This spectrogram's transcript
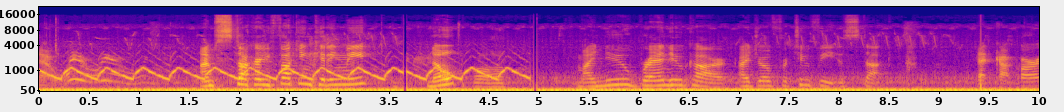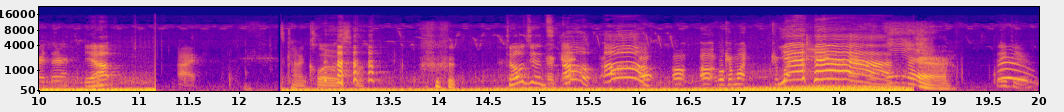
know. I'm stuck. Are you fucking kidding me? Nope. My new, brand new car I drove for two feet is stuck. That cop car right there? Yep. Alright. It's kind of close. Huh? Told you it's. Okay. Oh, oh! Oh, oh, oh, come on. Come Yeah! there. Thank you. on.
